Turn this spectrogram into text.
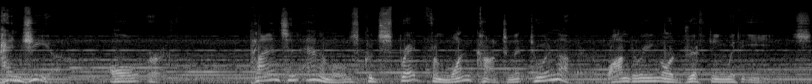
Pangaea, all Earth. Plants and animals could spread from one continent to another, wandering or drifting with ease.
